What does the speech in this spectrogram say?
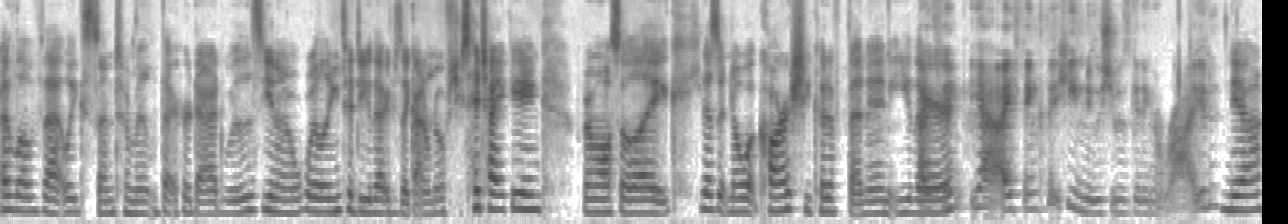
I love that like sentiment that her dad was, you know, willing to do that. He's like, I don't know if she's hitchhiking, but I'm also like, he doesn't know what car she could have been in either. I think yeah, I think that he knew she was getting a ride, yeah.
